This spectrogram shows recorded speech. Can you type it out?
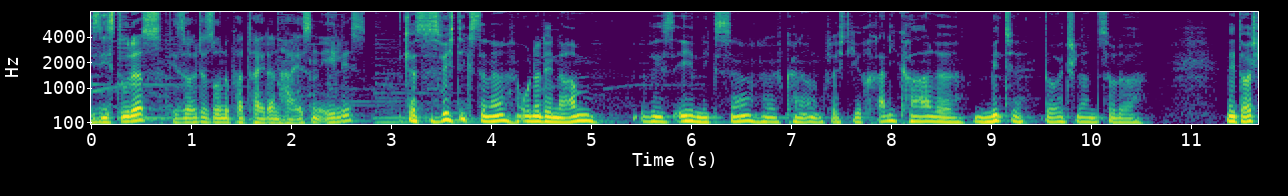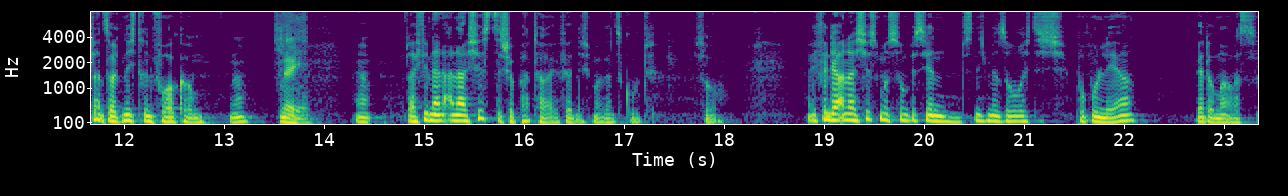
Wie siehst du das? Wie sollte so eine Partei dann heißen, Elis? Das ist das Wichtigste, ne? Ohne den Namen ist eh nichts. Ne? Keine Ahnung, vielleicht die radikale Mitte Deutschlands oder. Nee, Deutschland sollte nicht drin vorkommen. Ne? Nee. Ja. Vielleicht wieder eine anarchistische Partei, fände ich mal ganz gut. So. Ich finde, der Anarchismus so ein bisschen ist nicht mehr so richtig populär. Wäre doch mal was.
